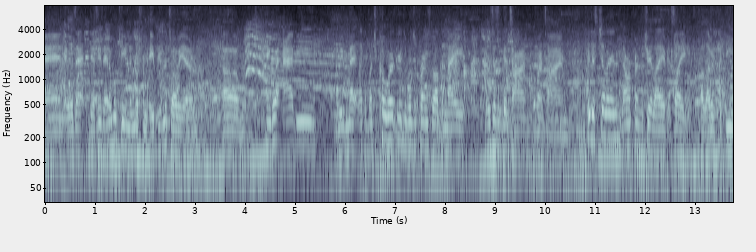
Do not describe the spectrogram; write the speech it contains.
And it was at Disney's Animal Kingdom. It was from 8 p.m. to 12 a.m. Um, hang with Abby. And we met like a bunch of coworkers, a bunch of friends throughout the night. It was just a good time, a fun time. We are just chilling. Now we're friends with Tree Life. It's like 11:50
